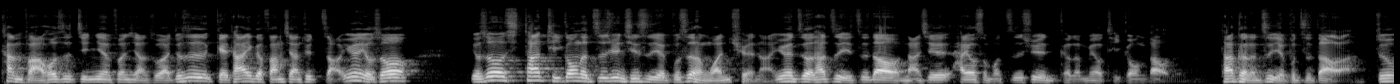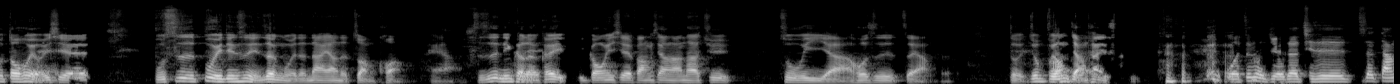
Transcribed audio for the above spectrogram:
看法或是经验分享出来，就是给他一个方向去找，因为有时候。有时候他提供的资讯其实也不是很完全啊，因为只有他自己知道哪些还有什么资讯可能没有提供到的，他可能自己也不知道啦，就都会有一些不是不一定是你认为的那样的状况，哎呀，只是你可能可以提供一些方向让他去注意啊，或是这样的，对，就不用讲太死。我真的觉得，其实，在当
